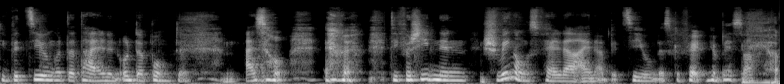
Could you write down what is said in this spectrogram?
Die Beziehung unterteilen in Unterpunkte. Also die verschiedenen Schwingungsfelder einer Beziehung. Das gefällt mir besser. Ja,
